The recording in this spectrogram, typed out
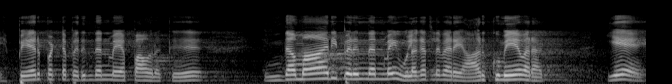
எப்பேற்பட்ட பெருந்தன்மை அப்பா உனக்கு? இந்த மாதிரி பெருந்தன்மை உலகத்தில் வேற யாருக்குமே வராது. ஏன்?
